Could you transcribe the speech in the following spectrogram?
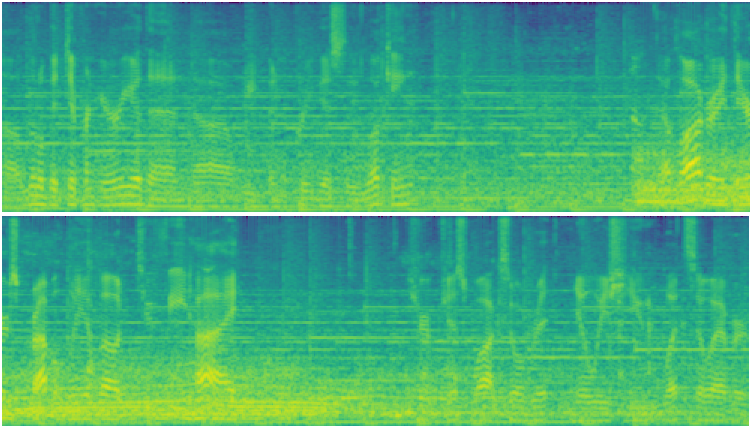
a little bit different area than uh, we've been previously looking. That log right there is probably about two feet high. Sherp just walks over it, no issue whatsoever.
